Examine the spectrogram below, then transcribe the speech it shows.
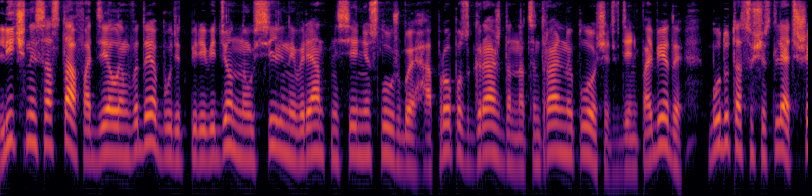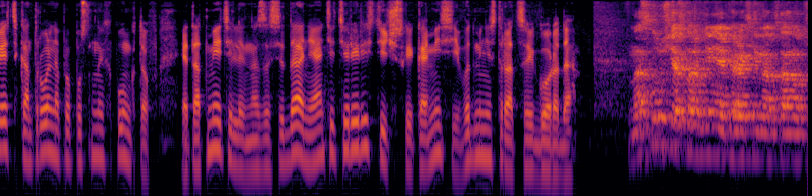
Личный состав отдела МВД будет переведен на усиленный вариант несения службы, а пропуск граждан на Центральную площадь в День Победы будут осуществлять шесть контрольно-пропускных пунктов. Это отметили на заседании антитеррористической комиссии в администрации города. На случай осложнения оперативной обстановки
